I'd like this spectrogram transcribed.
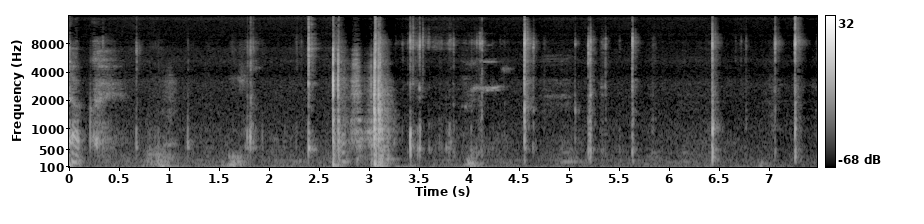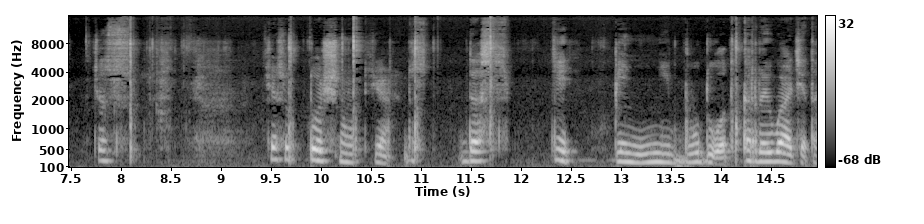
Так. Сейчас, сейчас вот точно вот я до, до степени буду открывать это.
